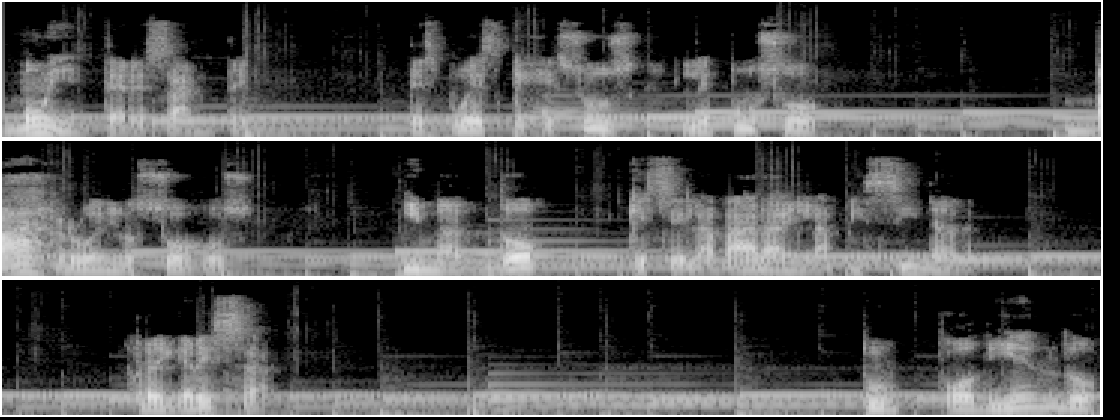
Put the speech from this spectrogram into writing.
muy interesante. Después que Jesús le puso barro en los ojos y mandó que se lavara en la piscina, regresa pudiendo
